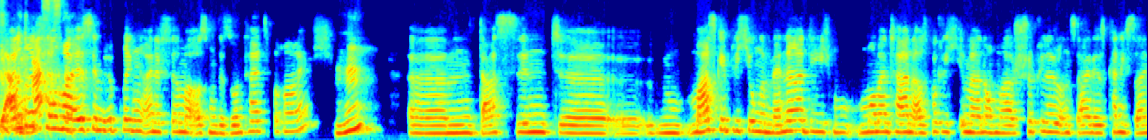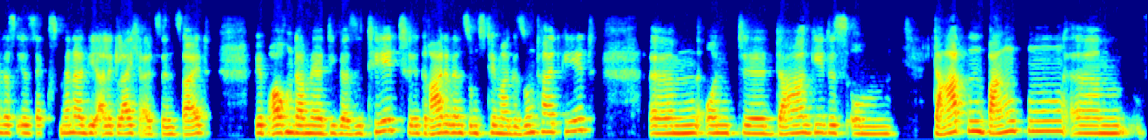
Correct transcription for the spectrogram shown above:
Die andere Firma ist, im Übrigen eine Firma aus dem Gesundheitsbereich. Mhm. Ähm, das sind äh, maßgeblich junge Männer, die ich momentan auch wirklich immer noch mal schüttel und sage, es kann nicht sein, dass ihr sechs Männer, die alle gleich alt sind, seid. Wir brauchen da mehr Diversität, gerade wenn es ums Thema Gesundheit geht. Ähm, und äh, da geht es um Datenbanken, ähm,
